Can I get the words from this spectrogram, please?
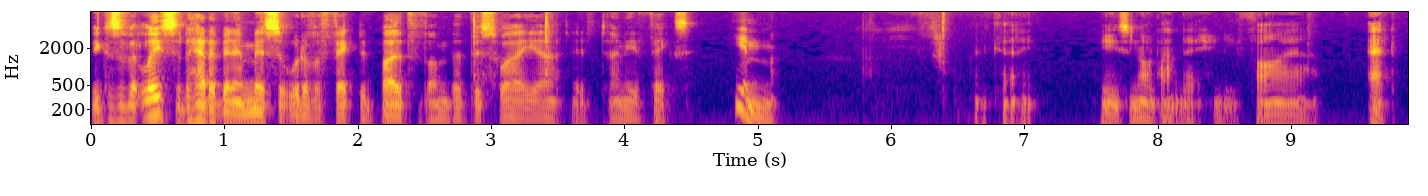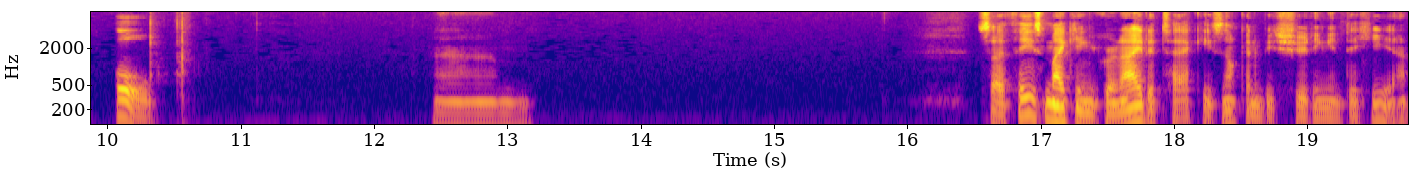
Because if at least it had been a miss, it would have affected both of them, but this way uh, it only affects him. Okay, he's not under any fire at all. Um, so if he's making a grenade attack, he's not going to be shooting into here.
